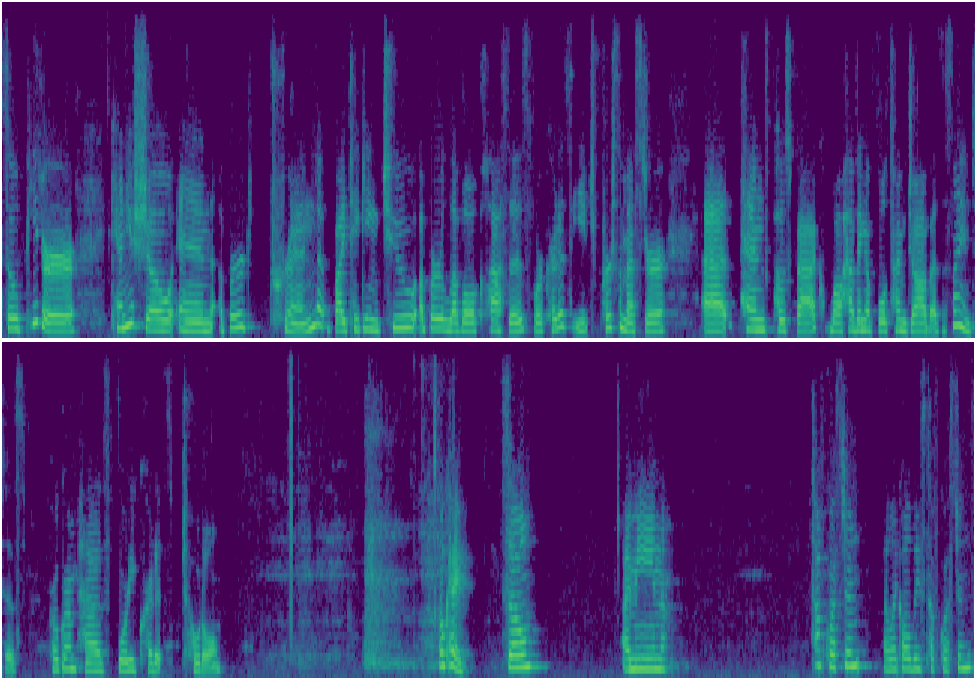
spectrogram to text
So, Peter, can you show an upper trend by taking two upper level classes, for credits each per semester at Penn's postbac while having a full time job as a scientist? Program has 40 credits total. Okay. So, I mean, tough question. I like all these tough questions.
